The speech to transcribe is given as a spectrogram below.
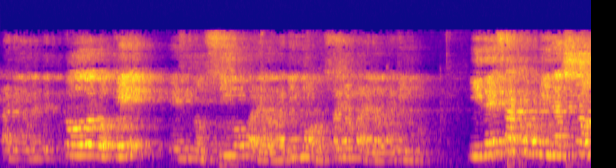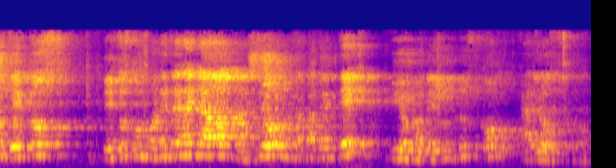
prácticamente todo lo que es nocivo para el organismo o extraño para el organismo. Y de esta combinación de estos de estos componentes aislados nació nuestra patente Bioprotein Plus con calostro,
